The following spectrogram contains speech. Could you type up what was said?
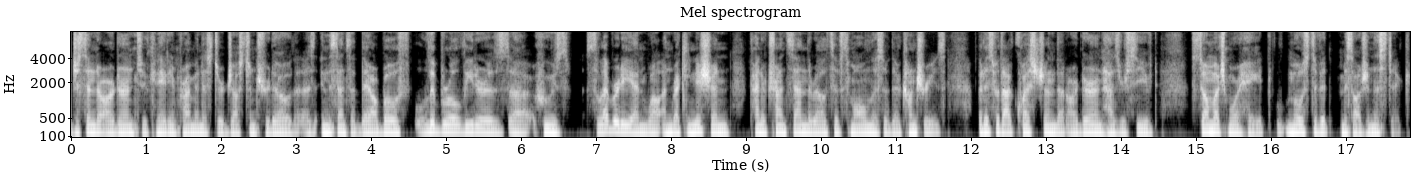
Jacinda Ardern to Canadian Prime Minister Justin Trudeau, in the sense that they are both liberal leaders uh, whose celebrity and well and recognition kind of transcend the relative smallness of their countries. But it's without question that Ardern has received so much more hate, most of it misogynistic,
